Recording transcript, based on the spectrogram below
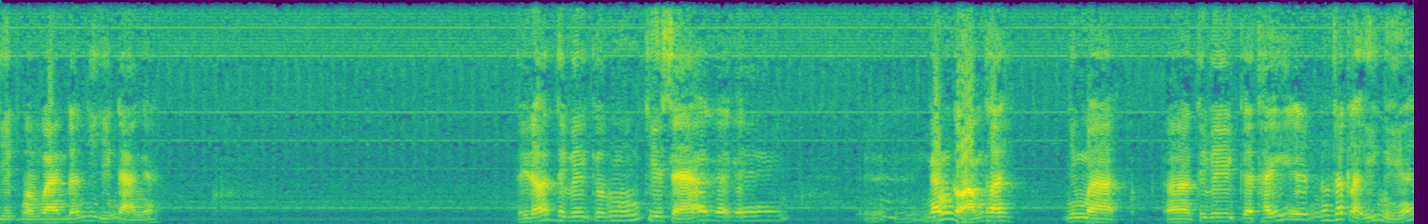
Diệp Hoàng Hoàng đến với diễn đàn nha. Thì đó TV cũng muốn chia sẻ cái, cái ngắn gọn thôi. Nhưng mà ờ, uh, TV thấy nó rất là ý nghĩa.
